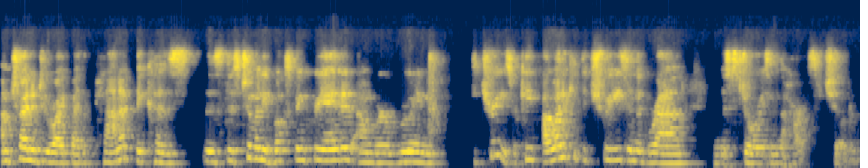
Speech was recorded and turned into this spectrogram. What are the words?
I'm trying to do right by the planet because there's, there's too many books being created and we're ruining the trees. We keep, I want to keep the trees in the ground and the stories in the hearts of children.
